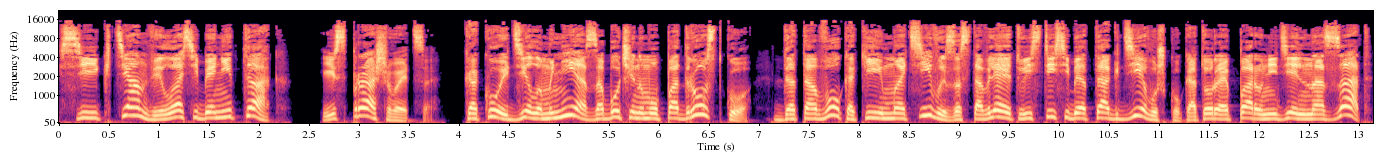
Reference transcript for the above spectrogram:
Сииктян вела себя не так. И спрашивается, какое дело мне, озабоченному подростку, до того, какие мотивы заставляют вести себя так девушку, которая пару недель назад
